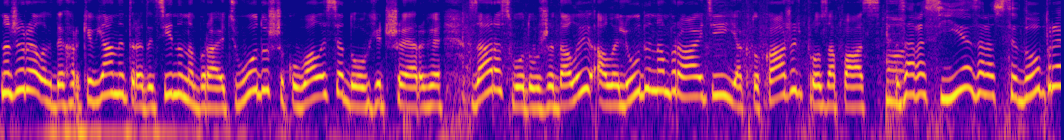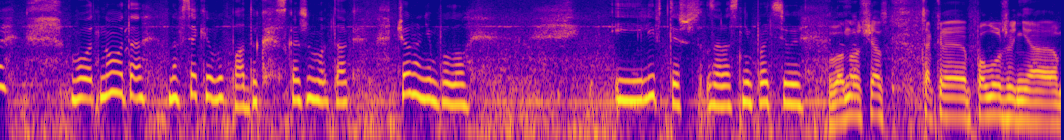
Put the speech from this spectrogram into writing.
На джерелах, де харків'яни традиційно набирають воду, шикувалися довгі черги. Зараз воду вже дали, але люди набирають її, як то кажуть, про запас. Зараз є, зараз все добре. Вот, ну, та, на всякий випадок, скажімо так. Вчора не було. І ліфт теж зараз не працює. Воно зараз таке положення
